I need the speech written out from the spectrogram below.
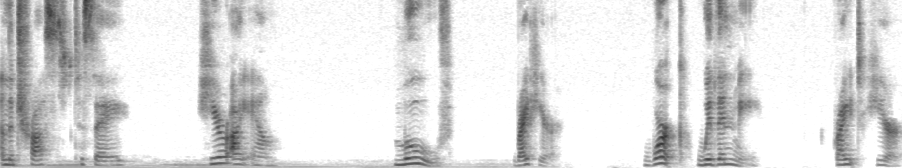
and the trust to say, Here I am? Move right here. Work within me right here.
